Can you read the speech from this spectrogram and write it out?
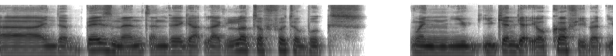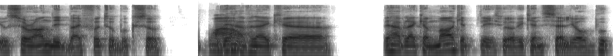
uh in the basement and they got like lot of photo books when you you can get your coffee but you're surrounded by photo books. So Wow. they have like a they have like a marketplace where we can sell your book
